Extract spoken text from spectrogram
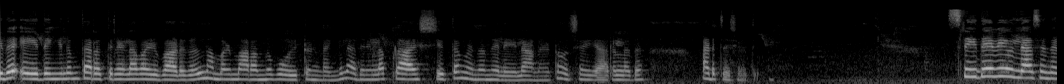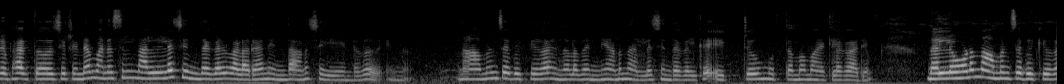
ഇത് ഏതെങ്കിലും തരത്തിലുള്ള വഴിപാടുകൾ നമ്മൾ മറന്നു പോയിട്ടുണ്ടെങ്കിൽ അതിനുള്ള പ്രായശ്ചിത്തം എന്ന നിലയിലാണ് കേട്ടോ ചെയ്യാറുള്ളത്. അടുത്ത ചോദ്യം. ശ്രീദേവി ഉല്ലാസ് എന്നൊരു ഭക്ത ചോദിച്ചിട്ടുണ്ട് മനസ്സിൽ നല്ല ചിന്തകൾ വളരാൻ എന്താണ് ചെയ്യേണ്ടത്? എന്ന്. നാമം ജപിക്കുക എന്നുള്ളത് തന്നെയാണ് നല്ല ചിന്തകൾക്ക് ഏറ്റവും ഉത്തമമായിട്ടുള്ള കാര്യം. നല്ലോണം നാമം ജപിക്കുക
